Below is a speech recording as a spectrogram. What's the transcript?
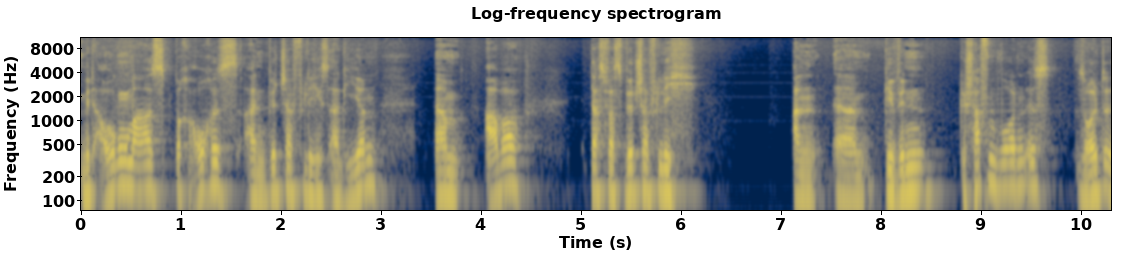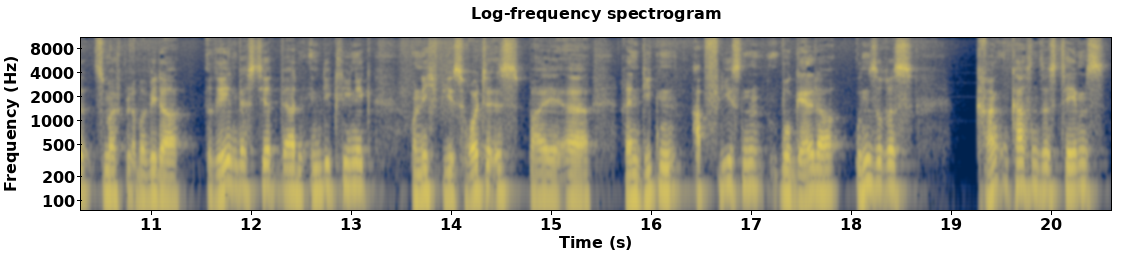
mit Augenmaß braucht es ein wirtschaftliches Agieren. Ähm, aber das, was wirtschaftlich an ähm, Gewinn geschaffen worden ist, sollte zum Beispiel aber wieder reinvestiert werden in die Klinik und nicht, wie es heute ist, bei äh, Renditen abfließen, wo Gelder unseres Krankenkassensystems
